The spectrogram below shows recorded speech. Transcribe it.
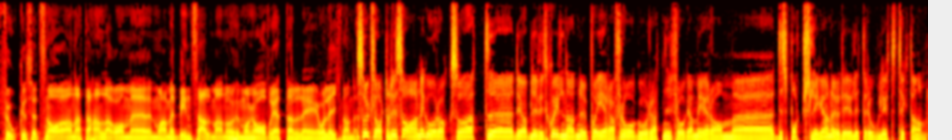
fokuset snarare än att det handlar om eh, Mohammed bin Salman och hur många avrättade det är och liknande. Såklart, och det sa han igår också att eh, det har blivit skillnad nu på era frågor. Att ni frågar mer om eh, det sportsliga nu. Det är lite roligt tyckte han.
